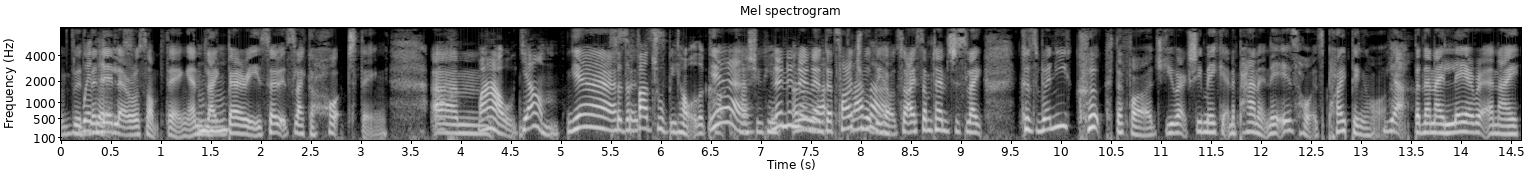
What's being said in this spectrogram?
with, With vanilla it. Mm-hmm. or something, and like berries, so it's like a hot thing. Um, Wow, yum. yeah, So the fudge will be hot or the yeah. cashew cream? No, no, no, Oh, no. The fudge will be hot. So I sometimes just like because when you cook the fudge, you actually make it in a pan and it is hot. It's piping hot. Yeah. But then I layer it and I,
